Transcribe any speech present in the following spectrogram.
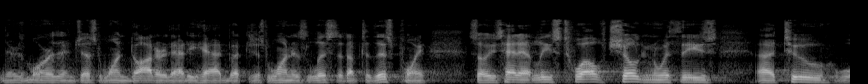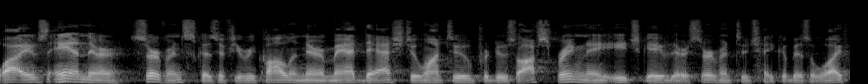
there's more than just one daughter that he had, but just one is listed up to this point. So he's had at least 12 children with these uh, two wives and their servants, because if you recall in their mad dash to want to produce offspring, they each gave their servant to Jacob as a wife.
